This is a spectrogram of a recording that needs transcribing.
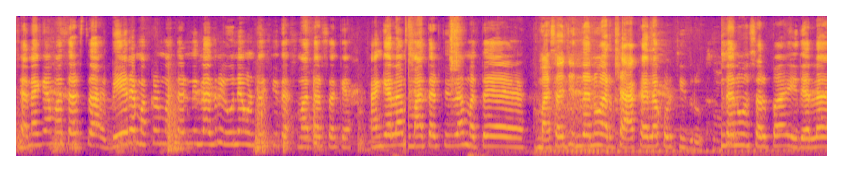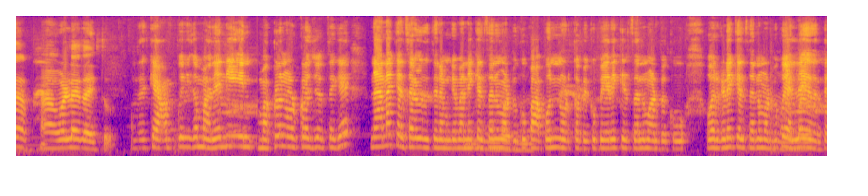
ಚೆನ್ನಾಗೆ ಮಾತಾಡ್ಸ್ತಾ ಬೇರೆ ಮಕ್ಕಳು ಮಾತಾಡ್ಲಿಲ್ಲ ಅಂದ್ರೆ ಇವನೇ ಹೊಂಟೋಗ್ತಿದ್ದ ಮಾತಾಡ್ಸಕ್ಕೆ. ಹಂಗೆಲ್ಲ ಮಾತಾಡ್ತಿದ್ದ, ಮತ್ತೆ ಮಸಾಜ್ ಇಂದನೂ ಅರ್ಧ ಶಾಖ ಎಲ್ಲ ಕೊಡ್ತಿದ್ರು. ಇಂದನು ಒಂದ್ ಸ್ವಲ್ಪ ಇದೆಲ್ಲ ಒಳ್ಳೇದಾಯ್ತು. ಅಂದ್ರೆ ಕ್ಯಾಂಪ್ ಈಗ ಮನೇಲಿ ಮಕ್ಕಳು ನೋಡ್ಕೊಳ್ಳೋ ಜೊತೆಗೆ ನಾನಾ ಕೆಲಸಗಳಿರುತ್ತೆ ನಮ್ಗೆ ಮನೆ ಕೆಲಸನೂ ಮಾಡ್ಬೇಕು ಪಾಪನು ನೋಡ್ಕೋಬೇಕು ಬೇರೆ ಕೆಲಸನೂ ಮಾಡ್ಬೇಕು ಹೊರಗಡೆ ಕೆಲಸನೂ ಮಾಡ್ಬೇಕು ಎಲ್ಲ ಇರುತ್ತೆ.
